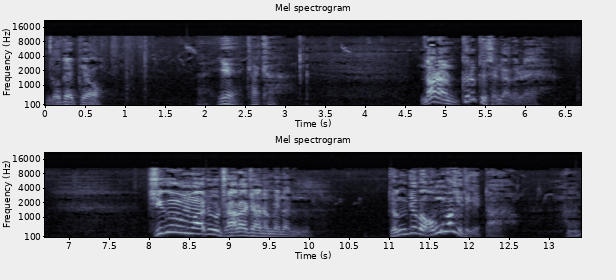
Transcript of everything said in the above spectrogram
노 대표, 아, 예, 각하. 나는 그렇게 생각을 해. 지금 아주 잘하지 않으면은 경제가 엉망이 되겠다. 어?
